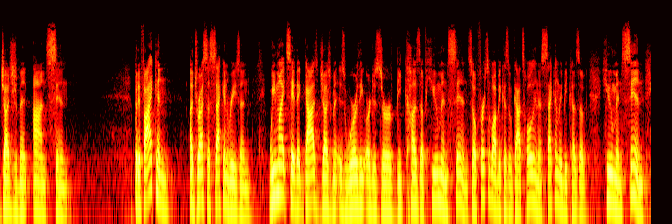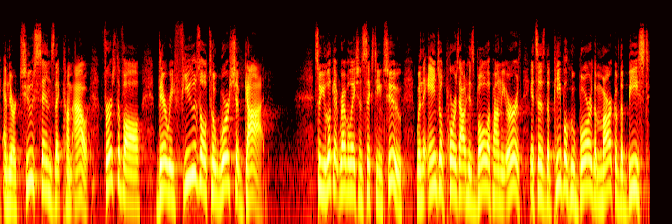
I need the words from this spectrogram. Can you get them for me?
judgment on sin. But if I can address a second reason, we might say that God's judgment is worthy or deserved because of human sin. So, first of all, because of God's holiness. Secondly, because of human sin. And there are two sins that come out. First of all, their refusal to worship God. So you look at Revelation 16, 2, when the angel pours out his bowl upon the earth, it says, The people who bore the mark of the beast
